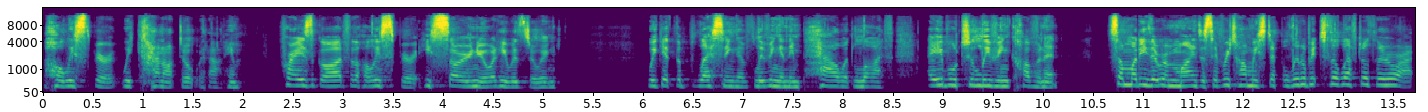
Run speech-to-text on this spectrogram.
The Holy Spirit, we cannot do it without Him. Praise God for the Holy Spirit. He so knew what He was doing we get the blessing of living an empowered life, able to live in covenant. Somebody that reminds us every time we step a little bit to the left or to the right,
